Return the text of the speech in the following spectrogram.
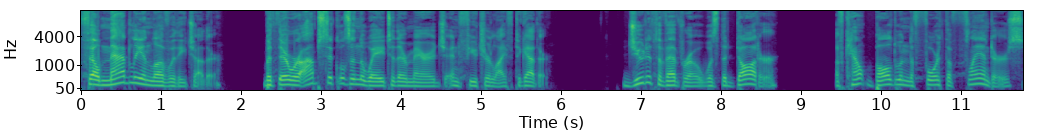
fell madly in love with each other. But there were obstacles in the way to their marriage and future life together. Judith of Evreux was the daughter of Count Baldwin IV of Flanders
